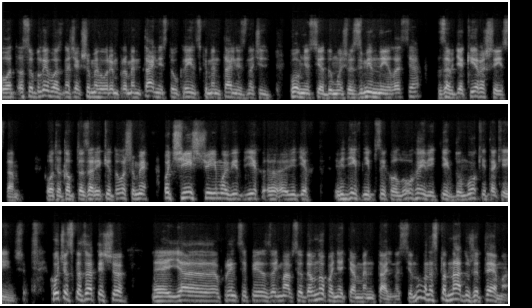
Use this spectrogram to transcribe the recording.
От особливо, значить, якщо ми говоримо про ментальність, то українська ментальність, значить, повністю я думаю, що змінилася завдяки расистам. От, тобто, завдяки того, що ми очищуємо від їх е, від їх від їхньої психології, від їх думок і таке інше. Хочу сказати, що е, я в принципі займався давно поняттям ментальності. Ну, вона складна дуже тема.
